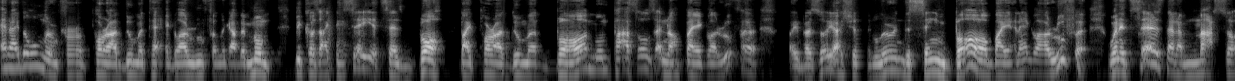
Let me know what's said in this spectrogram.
and I don't learn from Paraduma to Egla Rufa because I say it says Boh by Paraduma, Boh, Mum Passos, and not by Egla Rufa. I should learn the same ba by an egla rufa. When it says that a masa,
